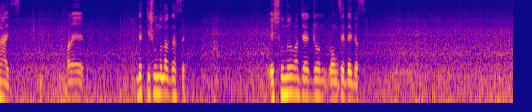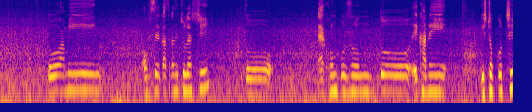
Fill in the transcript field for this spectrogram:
নাইস মানে দেখতে সুন্দর লাগতেছে। এই সুন্দর মাঝে একজন রং সেট দিতেছে। তো আমি অফিসের কাছাকাছি চলে আসছি। তো এখন পর্যন্ত এখানেই স্টপ করছি।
